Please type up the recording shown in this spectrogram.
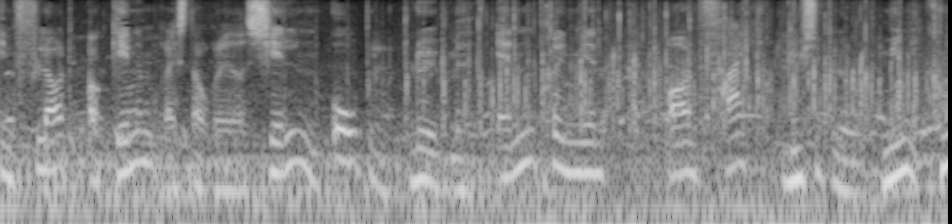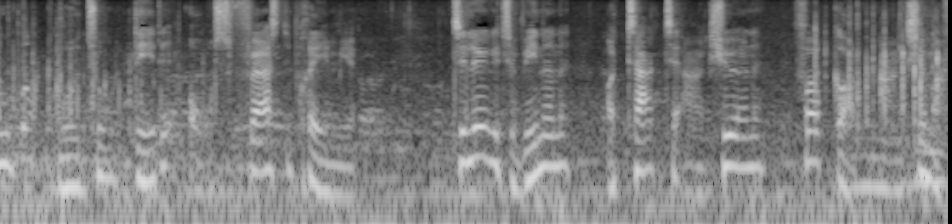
En flot og gennemrestaureret sjælden Opel løb med anden præmien, og en fræk lyseblå Mini Cooper modtog dette års første præmie. Tillykke til vinderne, og tak til arrangørerne for et godt arrangement.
